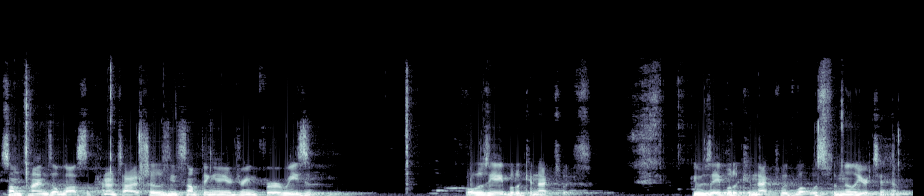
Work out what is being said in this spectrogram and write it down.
Sometimes Allah subhanahu wa ta'ala shows you something in your dream for a reason. What was he able to connect with? He was able to connect with what was familiar to him.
